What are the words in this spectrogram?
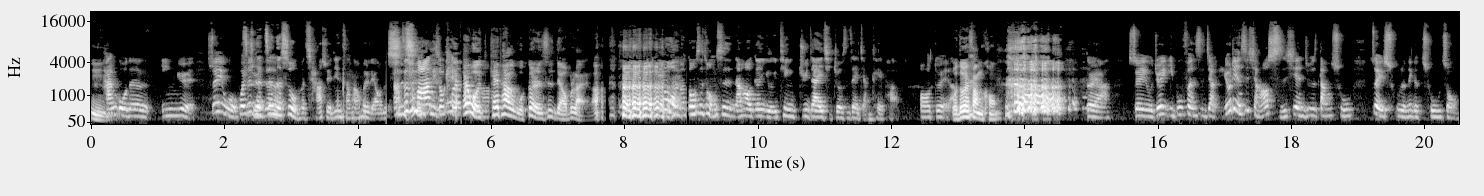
嗯，韩国的音乐，所所以我会这觉得个真的是我们茶水间常常会聊的事啊，情。真的吗？你说 K？哎，我 K-pop 我个人是聊不来了，因为我们公司同事，然后跟有一 team 聚在一起，就是在讲 K-pop。哦，对我啊，都会放空。对啊，所以我觉得一部分是这样，有点是想要实现就是当初最初的那个初衷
